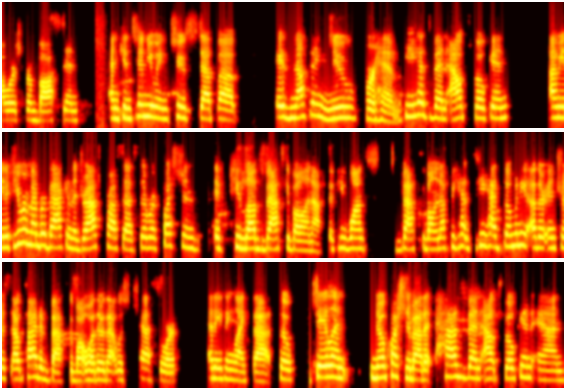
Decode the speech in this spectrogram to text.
hours from Boston and continuing to step up is nothing new for him. He has been outspoken. I mean, if you remember back in the draft process, there were questions if he loves basketball enough, if he wants basketball enough, because he had so many other interests outside of basketball, whether that was chess or anything like that. So Jaylen, no question about it, has been outspoken and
